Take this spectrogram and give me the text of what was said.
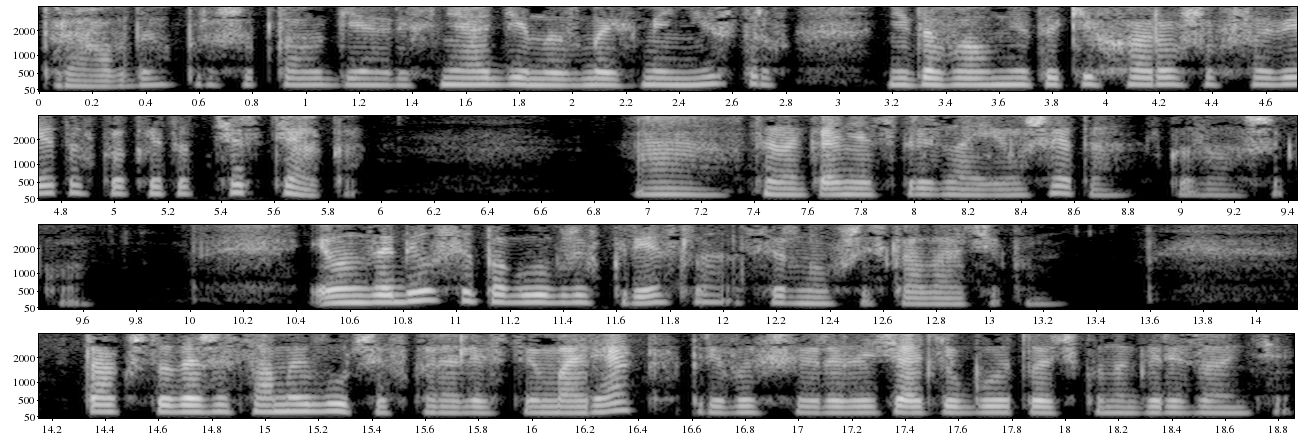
«Правда», — прошептал Генрих, — «ни один из моих министров не давал мне таких хороших советов, как этот чертяка». «А, ты, наконец, признаешь это», — сказал Шико. И он забился поглубже в кресло, свернувшись калачиком. Так что даже самый лучший в королевстве моряк, привыкший различать любую точку на горизонте,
